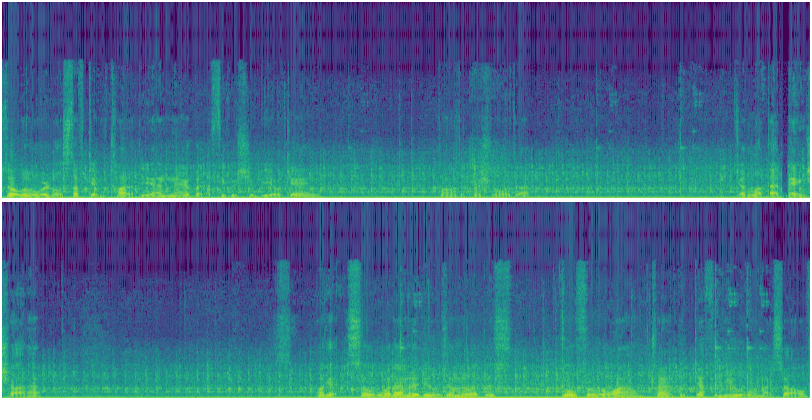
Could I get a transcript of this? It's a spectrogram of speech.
Still a little worried about stuff getting caught at the end there, but I think we should be okay. As long as the pressure holds up. Gotta love that bank shot, huh? Okay, so what I'm gonna do is I'm gonna let this go for a little while, try not to deafen you or myself.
